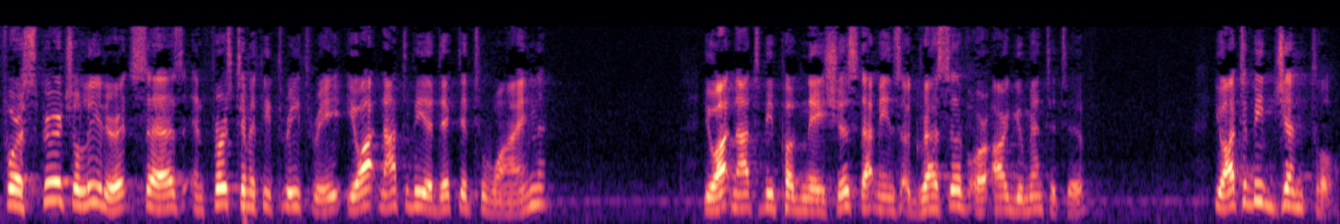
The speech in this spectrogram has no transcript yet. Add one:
for a spiritual leader, it says in 1 Timothy 3 3, you ought not to be addicted to wine. You ought not to be pugnacious. That means aggressive or argumentative. You ought to be gentle,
